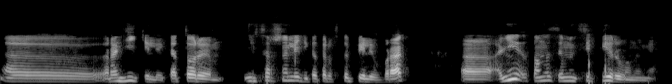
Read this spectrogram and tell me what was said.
родители, которые несовершеннолетние, которые вступили в брак, они становятся эмансипированными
